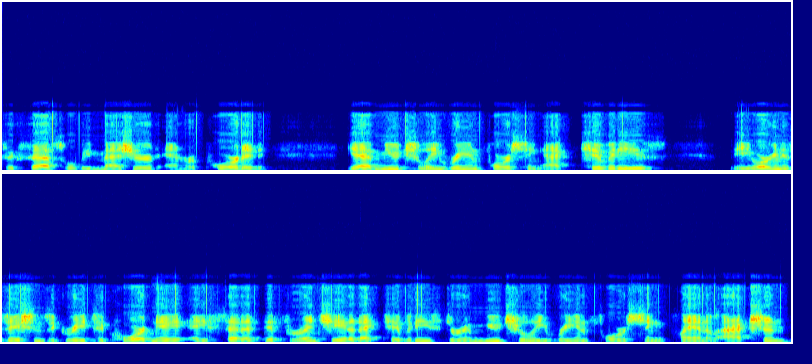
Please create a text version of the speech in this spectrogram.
success will be measured and reported. You have mutually reinforcing activities. The organizations agree to coordinate a set of differentiated activities through a mutually reinforcing plan of action.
